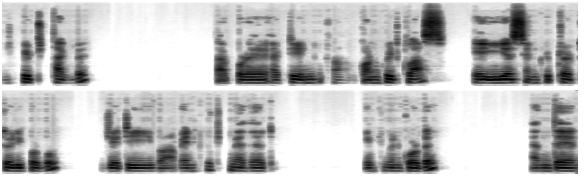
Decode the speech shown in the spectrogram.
এনক্রিপ্ট থাকবে। তারপরে একটি কনক্রিট ক্লাস এইএস এনক্রিপ্টার তৈরি করব, যেটি এনক্রিপ্ট মেথড ইমপ্লিমেন্ট করবে। অ্যান্ড দেন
